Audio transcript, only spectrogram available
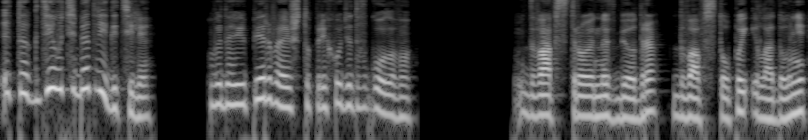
«Это где у тебя двигатели?» Выдаю первое, что приходит в голову. Два встроены в бедра, два в стопы и ладони,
